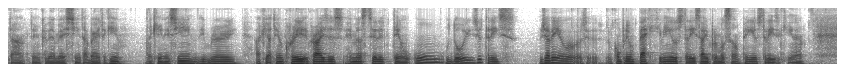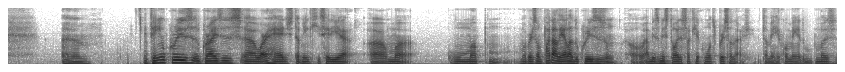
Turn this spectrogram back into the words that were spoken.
Tá? Tem, cadê a minha Steam? Tá aberta aqui? Aqui na Steam, Library. Aqui, ó, tem o Crisis Remastered, tem o 1, o 2 e o 3. Já vem, eu, eu comprei um pack que vinha os três, estava em promoção, peguei os três aqui, né? Um, tem o Crisis, o Crisis uh, Warhead também, que seria uh, uma uma, uma versão paralela do Crisis 1. A mesma história, só que é com outro personagem. também recomendo, mas,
